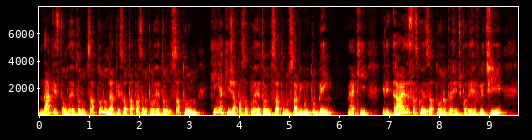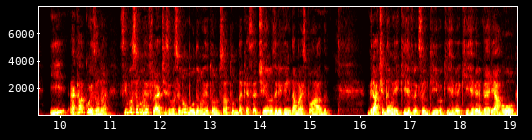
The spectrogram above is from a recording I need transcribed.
na questão do retorno de Saturno, né, a pessoa está passando pelo retorno de Saturno. Quem aqui já passou pelo retorno de Saturno sabe muito bem né, que ele traz essas coisas à tona para a gente poder refletir. E aquela coisa, né? Se você não reflete, se você não muda no retorno de Saturno, daqui a sete anos ele vem dar mais porrada. Gratidão aí, que reflexão incrível, que, rever, que reverbere, arro,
